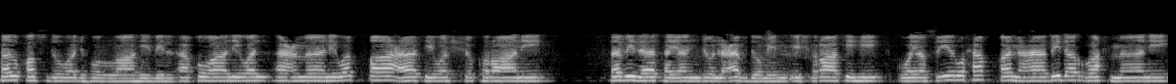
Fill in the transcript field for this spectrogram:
فالقصد وجه الله بالأقوال والأعمال والطاعات والشكران. فبذاك ينجو العبد من إشراكه ويصير حقا عابد الرحمن.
